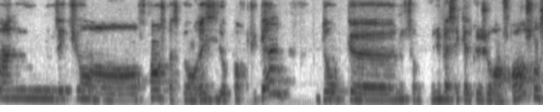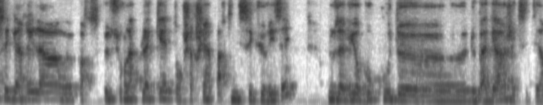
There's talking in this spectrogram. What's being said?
hein. Nous, nous étions en France parce qu'on réside au Portugal. Donc, euh, nous sommes venus passer quelques jours en France. On s'est garé là euh, parce que sur la plaquette, on cherchait un parking sécurisé. Nous avions beaucoup de, de bagages, etc.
